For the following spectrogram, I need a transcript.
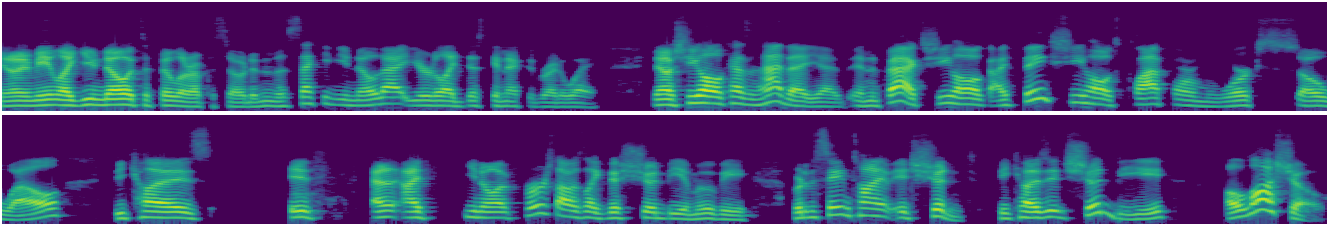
you know what I mean? Like you know it's a filler episode, and the second you know that, you're like disconnected right away. Now She-Hulk hasn't had that yet, and in fact, She-Hulk, I think She-Hulk's platform works so well because if and I, you know, at first I was like, this should be a movie, but at the same time, it shouldn't because it should be a law show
